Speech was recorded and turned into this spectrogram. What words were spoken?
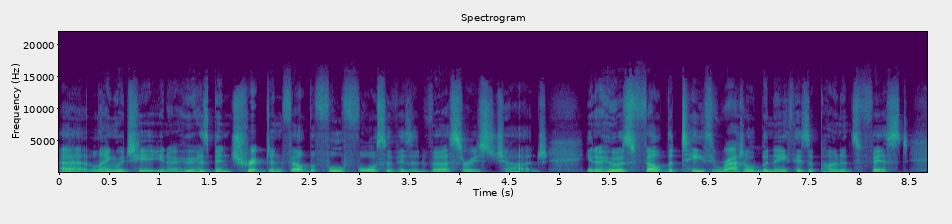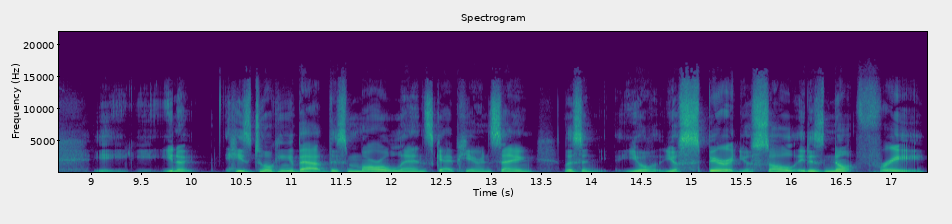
uh, language here, you know, who has been tripped and felt the full force of his adversary's charge, you know, who has felt the teeth rattle beneath his opponent's fist. You know, he's talking about this moral landscape here and saying, listen, your your spirit, your soul, it is not free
